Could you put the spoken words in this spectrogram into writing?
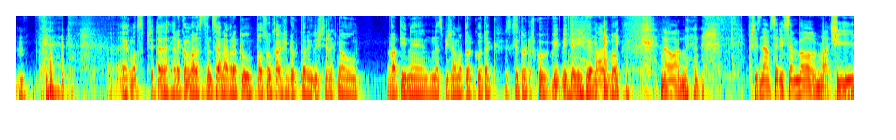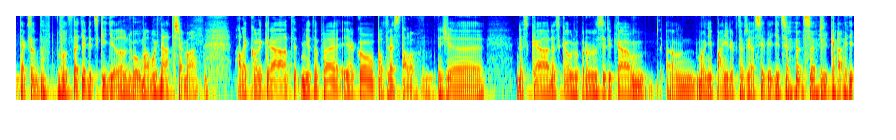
Jak moc při té rekonvalescenci a navratu posloucháš doktory, když ti řeknou dva týdny nespíš na motorku, tak vždycky si to trošku vydělíš dvěma? Nebo... no, ne, Přiznám se, když jsem byl mladší, tak jsem to v podstatě vždycky dělal dvouma, možná třema, ale kolikrát mě to právě jako potrestalo, že dneska, dneska už opravdu si říkám, um, oni páni doktoři asi vědí, co, co říkají.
